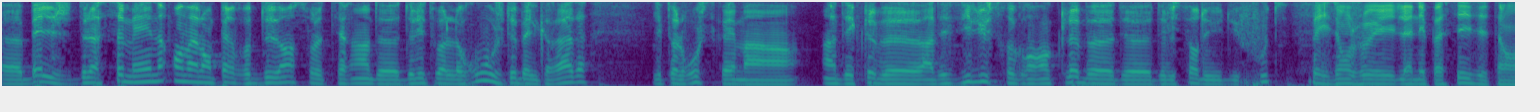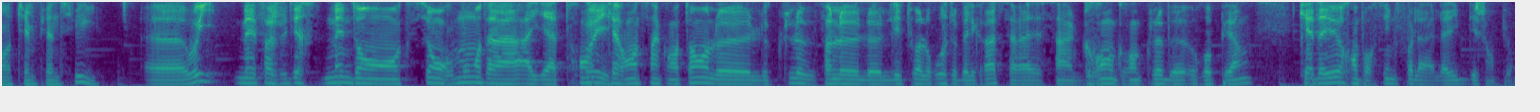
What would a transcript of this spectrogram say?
euh, belge de la semaine en allant perdre 2-1 sur le terrain de, de l'Étoile Rouge de Belgrade. L'Étoile Rouge, c'est quand même un, un des clubs, euh, un des illustres grands clubs euh, de, de l'histoire du, du foot. Ben, ils ont joué l'année passée, ils étaient en Champions League. Euh, oui, mais enfin, je veux dire, même dans, si on remonte à, à il y a 30, Oui. 40, 50 ans, le, le club, enfin, le- le- l'Étoile Rouge de Belgrade, c'est c'est un grand, grand club européen qui a d'ailleurs remporté une fois la, la Ligue des Champions.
